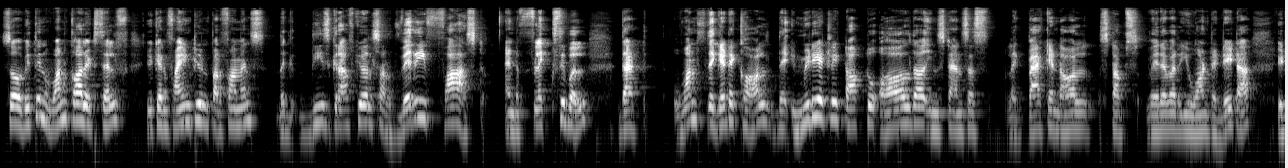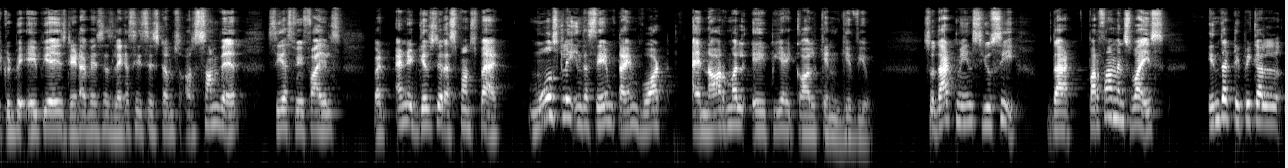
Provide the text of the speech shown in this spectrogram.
so within one call itself, you can fine tune performance. The, these GraphQLs are very fast and flexible that once they get a call, they immediately talk to all the instances like back backend, all stuffs, wherever you want a data. It could be APIs, databases, legacy systems, or somewhere CSV files, but and it gives you response back mostly in the same time what a normal API call can give you. So that means you see that performance wise in the typical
